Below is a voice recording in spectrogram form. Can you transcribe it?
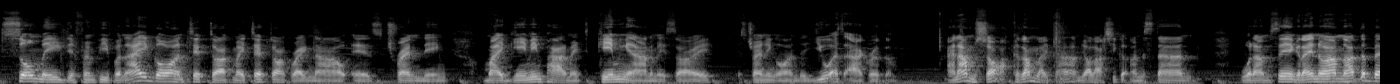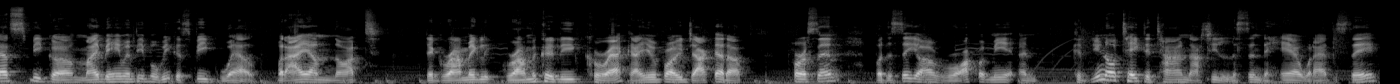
so many different people. And I go on TikTok. My TikTok right now is trending. My gaming part, my gaming anime, sorry, is trending on the US algorithm. And I'm shocked because I'm like, damn, y'all actually could understand what I'm saying. And I know I'm not the best speaker. My Bahamian people, we could speak well, but I am not the grammatically, grammatically correct. I even probably jacked that up person. But to say y'all rock with me and could you know take the time to actually listen to hear what I have to say,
